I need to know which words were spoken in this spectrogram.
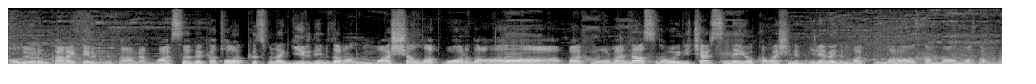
alıyorum. Karakterimizi tamamen maxladık. Katalog kısmına girdiğim zaman maşallah bu arada aa bak normalde aslında oyun içerisinde yok ama şimdi bilemedim bak bunları alsam mı almasam da.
